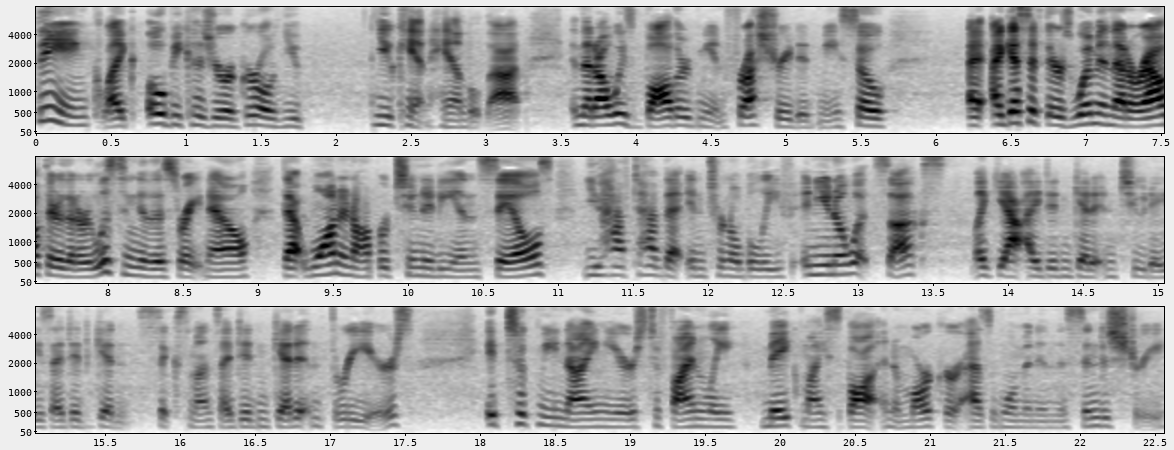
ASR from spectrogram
think like oh because you're a girl you you can't handle that. And that always bothered me and frustrated me. So I guess if there's women that are out there that are listening to this right now that want an opportunity in sales, you have to have that internal belief. And you know what sucks? Like, yeah, I didn't get it in two days. I did get it in six months. I didn't get it in three years. It took me nine years to finally make my spot and a marker as a woman in this industry.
